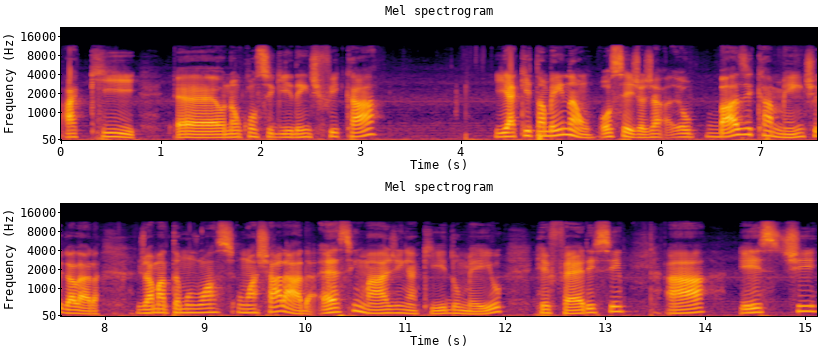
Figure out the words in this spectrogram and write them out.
Aqui é, eu não consegui identificar, e aqui também não. Ou seja, já, eu basicamente, galera, já matamos uma, uma charada. Essa imagem aqui do meio refere-se a este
